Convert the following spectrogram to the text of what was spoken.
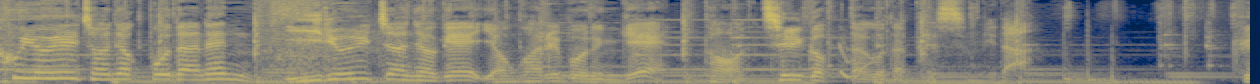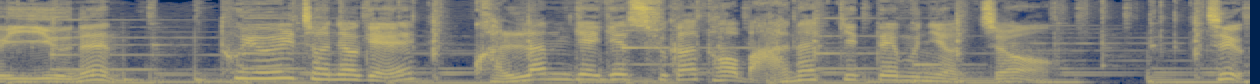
토요일 저녁보다는 일요일 저녁에 영화를 보는 게 더 즐겁다고 답했습니다. 그 이유는 토요일 저녁에 관람객의 수가 더 많았기 때문이었죠. 즉,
